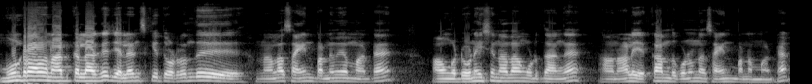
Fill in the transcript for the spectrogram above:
மூன்றாவது நாட்களாக ஜெலன்ஸ்கி தொடர்ந்து நான்லாம் சைன் பண்ணவே மாட்டேன். அவங்க டொனேஷனாக தான் கொடுத்தாங்க. அதனால் எக்காந்து கொண்டு நான் சைன் பண்ண மாட்டேன்.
